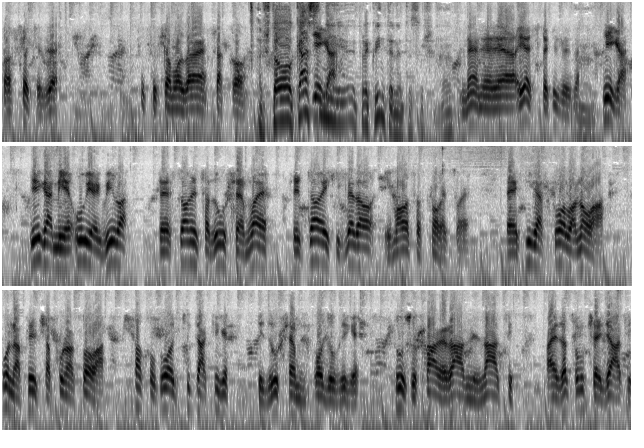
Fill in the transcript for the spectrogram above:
To sve će se. Sve će se možda ne, tako. A Što kasnije preko interneta sluša? Ne, ne, ne, jeste tek izgleda. Knjiga. Knjiga mi je uvijek bila predstavnica duše moje, čitao ih i gledao i malo sam snove svoje. Je knjiga škola nova, puna priča, puna slova. Svako god čita knjige i duše mu odu brige. Tu su šale ravni znaci, pa je zato uče đaci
